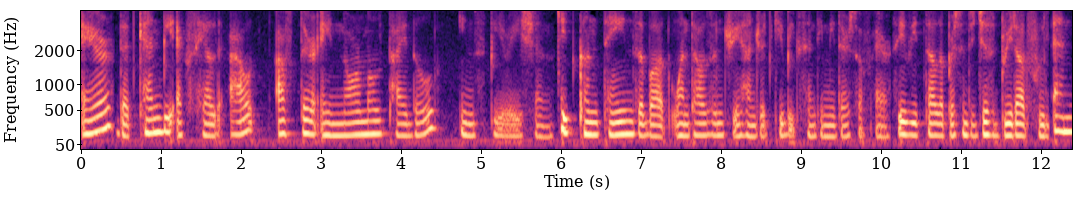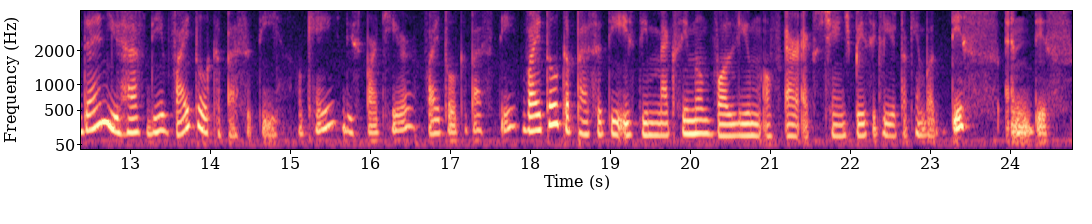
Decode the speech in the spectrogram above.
air that can be exhaled out after a normal tidal inspiration. It contains about 1300 cubic centimeters of air. So if you tell a person to just breathe out fully, and then you have the vital capacity okay this part here vital capacity. Vital capacity is the maximum volume of air exchange. Basically you're talking about this and this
